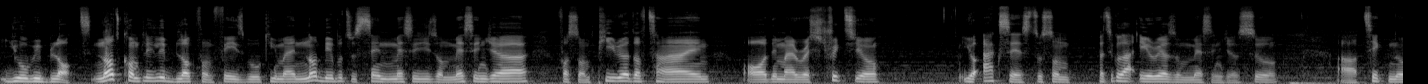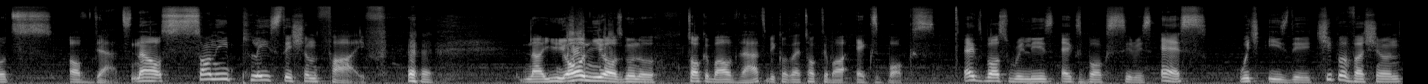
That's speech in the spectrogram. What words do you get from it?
you will be blocked. Not completely blocked from Facebook. You might not be able to send messages on Messenger for some period of time, or they might restrict your your access to some particular areas of Messenger. So uh, take notes of that. Now, Sony PlayStation 5. now, you all knew I was going to talk about that because I talked about Xbox. Xbox released Xbox Series S, which is the cheaper version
